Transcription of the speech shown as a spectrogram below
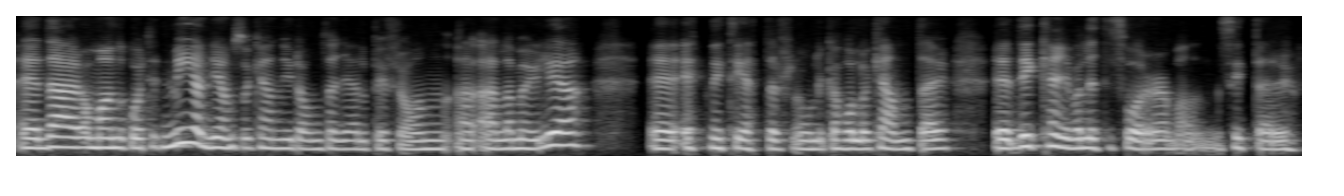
eh, där om man går till ett medium så kan ju de ta hjälp ifrån alla möjliga etniteter från olika håll och kanter. Det kan ju vara lite svårare om man sitter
